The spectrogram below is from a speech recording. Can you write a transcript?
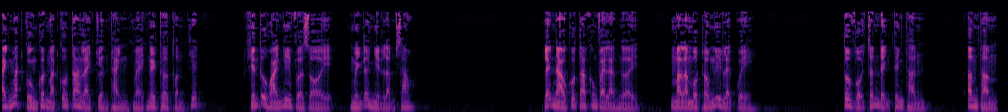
ánh mắt cùng khuôn mặt cô ta lại chuyển thành vẻ ngây thơ thuần khiết, khiến tôi hoài nghi vừa rồi mình đã nhìn lầm sao? Lẽ nào cô ta không phải là người mà là một hồng y lệ quỷ? Tôi vội trấn định tinh thần, âm thầm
